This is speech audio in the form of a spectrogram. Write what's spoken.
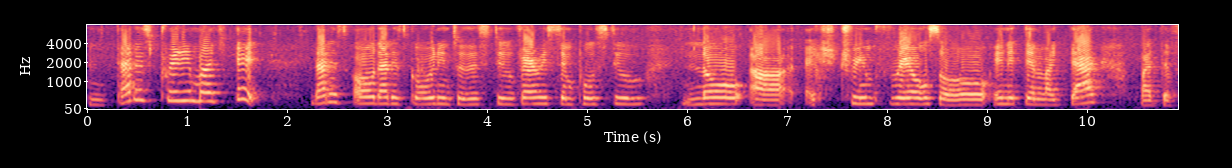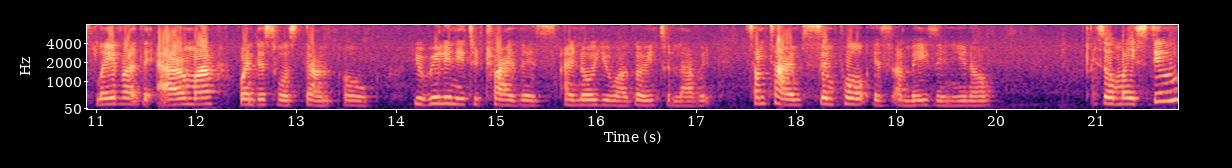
And that is pretty much it. That is all that is going into this stew. Very simple stew no uh, extreme frills or anything like that but the flavor the aroma when this was done oh you really need to try this. I know you are going to love it. Sometimes simple is amazing you know. So my stew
